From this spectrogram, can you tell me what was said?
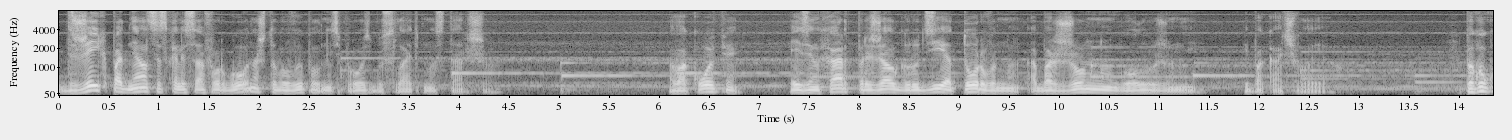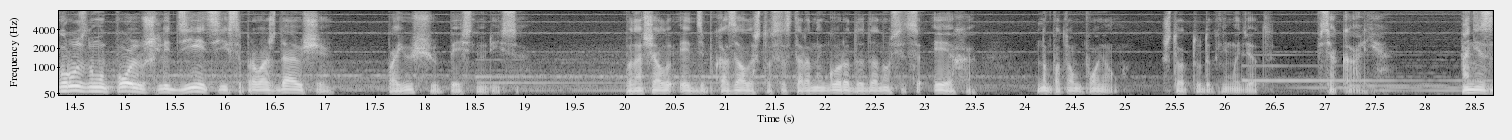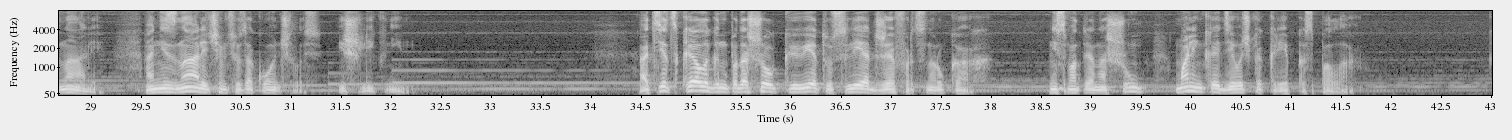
Джейк поднялся с колеса фургона, чтобы выполнить просьбу Слайтмана-старшего. В окопе Эйзенхард прижал к груди оторванную, обожженную голову жены и покачивал ее. По кукурузному полю шли дети, их сопровождающие – поющую песню риса. Поначалу Эдди показалось, что со стороны города доносится эхо, но потом понял, что оттуда к ним идет вся калья. Они знали, они знали, чем все закончилось, и шли к ним. Отец Келлоган подошел к кювету с Лео Джеффордс на руках. Несмотря на шум, маленькая девочка крепко спала.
